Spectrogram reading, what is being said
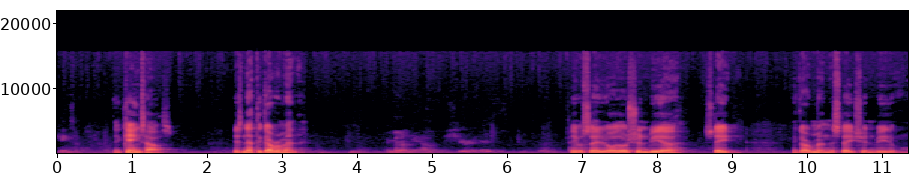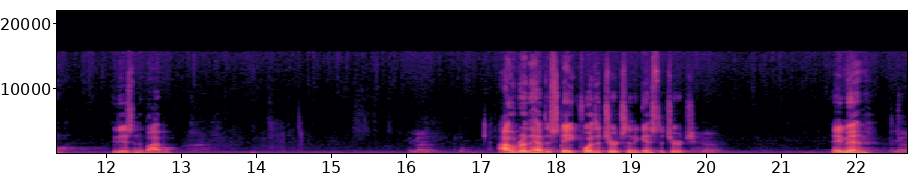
King's. The king's house. Isn't that the government? Amen. People say, oh, there shouldn't be a state, the government and the state shouldn't be. It is in the Bible. I would rather have the state for the church than against the church. Amen? Amen.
